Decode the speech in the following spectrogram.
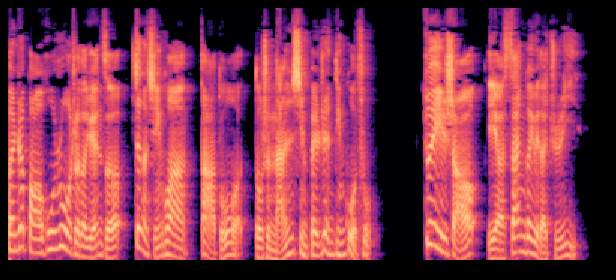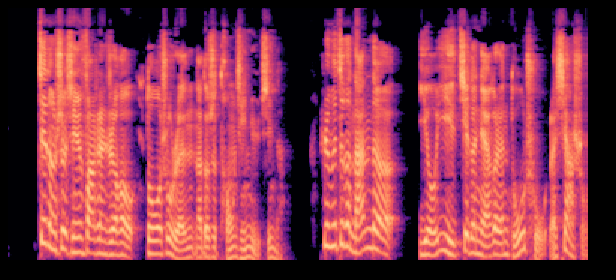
本着保护弱者的原则，这种情况大多都是男性被认定过错，最少也要三个月的拘役。这种事情发生之后，多数人那都是同情女性的，认为这个男的有意借着两个人独处来下手。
